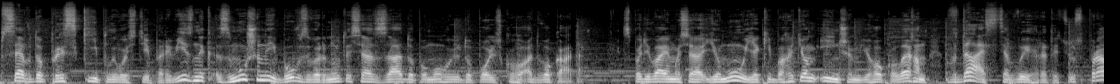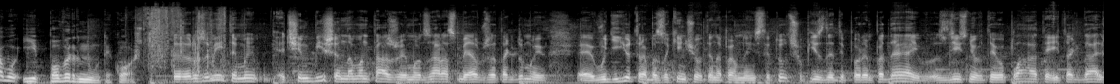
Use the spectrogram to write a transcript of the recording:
псевдоприскіпливості перевізник змушений був звернутися за допомогою до польського адвоката. Сподіваємося, йому, як і багатьом іншим його колегам, вдасться виграти цю справу і повернути кошти. Е, Розумієте, ми чим більше навантажуємо, от зараз я вже так думаю, е, водію треба закінчувати напевно інститут, щоб їздити по РМПД, здійснювати оплати і так далі.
